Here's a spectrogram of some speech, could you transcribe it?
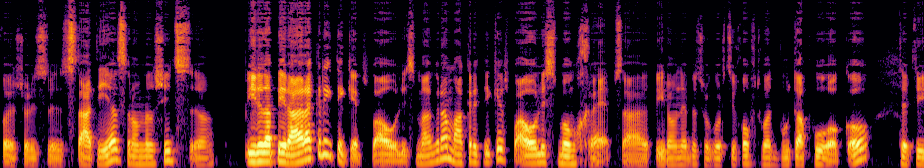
წოეშორის სტატიას, რომელშიც პირდაპირ არ აკრიტიკებს პაულის, მაგრამ აკრიტიკებს პაულის მომხრეებს, პიროვნებას როგორც იყო ვთქვათ ბუტაფუოკო, თეთი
